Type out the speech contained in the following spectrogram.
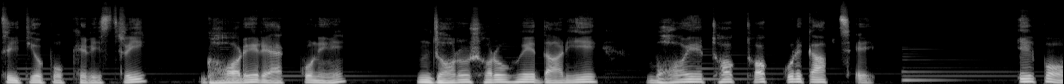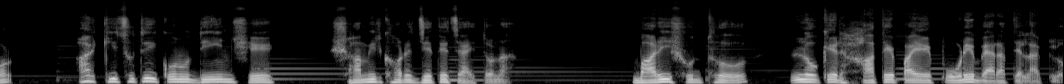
তৃতীয় পক্ষের স্ত্রী ঘরের এক কোণে জড়সড় হয়ে দাঁড়িয়ে ভয়ে ঠক ঠক করে কাঁপছে। এরপর আর কিছুতেই কোনো দিন সে স্বামীর ঘরে যেতে চাইতো না। বাড়ি শুদ্ধ লোকের হাতে পায়ে পড়ে বেড়াতে লাগল।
